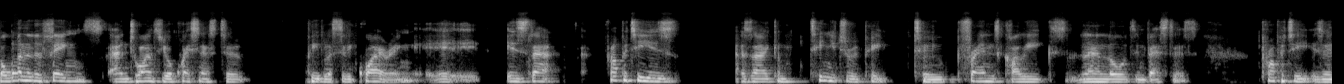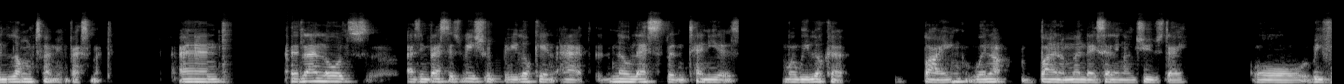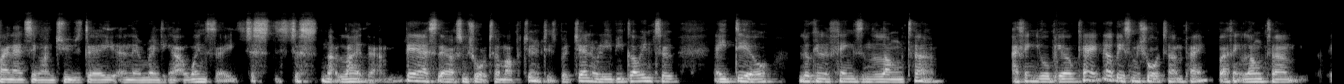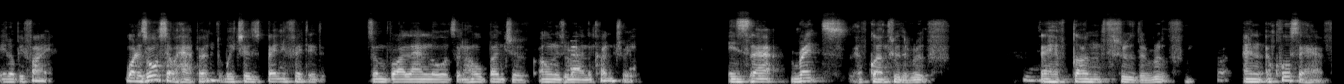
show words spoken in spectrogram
But one of the things, and to answer your question as to people are still inquiring, is that property is, as I continue to repeat to friends, colleagues, landlords, investors, property is a long term investment. And as landlords, as investors, we should be looking at no less than 10 years when we look at buying. We're not buying on Monday, selling on Tuesday or refinancing on Tuesday and then renting out on Wednesday. It's just it's just not like that. Yes, there are some short term opportunities, but generally, if you go into a deal looking at things in the long term, I think you'll be okay. There'll be some short term pain, but I think long term it'll be fine. What has also happened, which has benefited some of our landlords and a whole bunch of owners around the country, is that rents have gone through the roof. They have gone through the roof. And of course they have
